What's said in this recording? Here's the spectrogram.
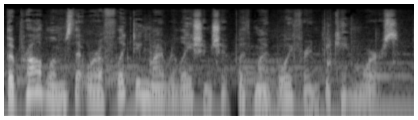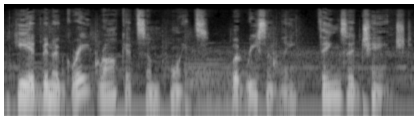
the problems that were afflicting my relationship with my boyfriend became worse. He had been a great rock at some points, but recently, things had changed.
